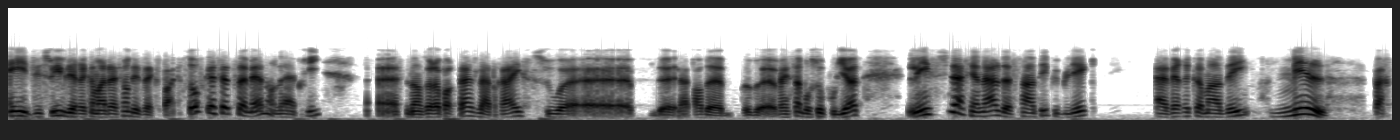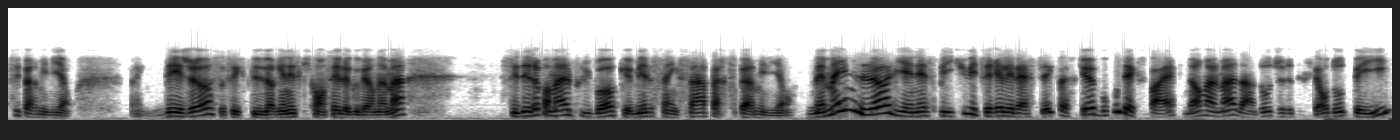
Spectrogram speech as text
Et dit suivre les recommandations des experts. Sauf que cette semaine, on a appris, euh, c'est dans un reportage de la presse sous euh, de la part de euh, Vincent Bourseau-Pouliot, l'Institut national de santé publique avait recommandé 1000 parties par million. Déjà, ça c'est l'organisme qui conseille le gouvernement, c'est déjà pas mal plus bas que 1500 parties par million. Mais même là, l'INSPQ est tiré l'élastique parce que beaucoup d'experts, normalement dans d'autres juridictions, d'autres pays,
